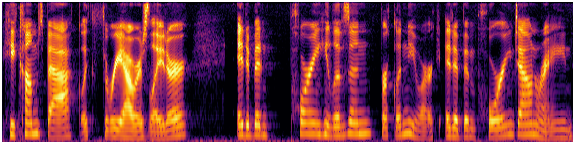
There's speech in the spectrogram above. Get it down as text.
he comes back like three hours later. It had been pouring. He lives in Brooklyn, New York. It had been pouring down rain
